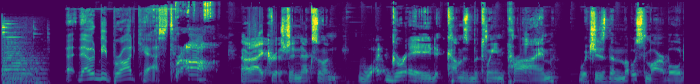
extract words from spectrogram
That, that would be broadcast. Oh, All right, Christian. Next one. What grade comes between prime, which is the most marbled,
